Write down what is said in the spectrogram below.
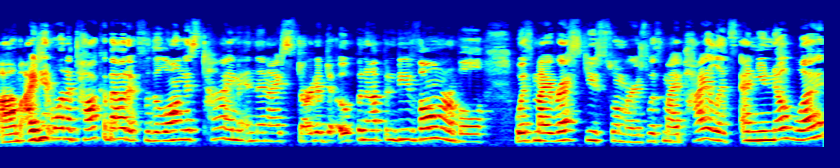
um, I didn't want to talk about it for the longest time. And then I started to open up and be vulnerable with my rescue swimmers, with my pilots. And you know what?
